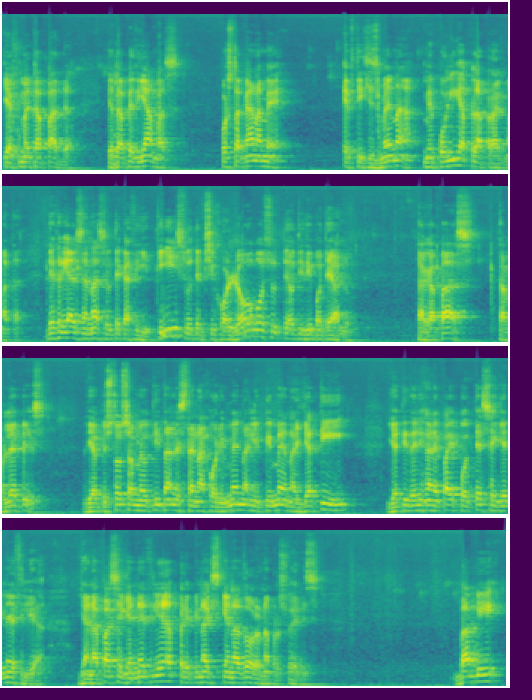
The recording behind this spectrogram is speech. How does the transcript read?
και έχουμε τα πάντα. Και τα παιδιά μας πώς τα κάναμε; Ευτυχισμένα με πολύ απλά πράγματα. Δεν χρειάζεται να είσαι ούτε καθηγητής, ούτε ψυχολόγος, ούτε οτιδήποτε άλλο. Τα αγαπάς, τα βλέπεις. Διαπιστώσαμε ότι ήταν στεναχωρημένα, λυπημένα. Γιατί, γιατί δεν είχαν πάει ποτέ σε γενέθλια. Για να πας σε γενέθλια πρέπει να έχεις και ένα δώρο να προσφέρεις. Μπάμπη,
